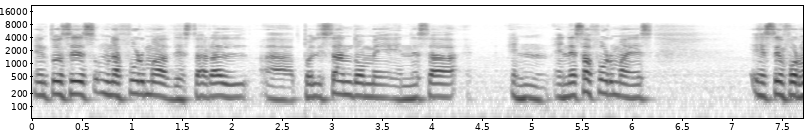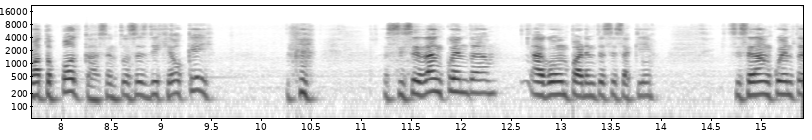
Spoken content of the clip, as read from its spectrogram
Entonces, una forma de estar actualizándome en esa, en, en, esa forma es, es en formato podcast. Entonces dije, ok, si se dan cuenta, hago un paréntesis aquí. Si se dan cuenta,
